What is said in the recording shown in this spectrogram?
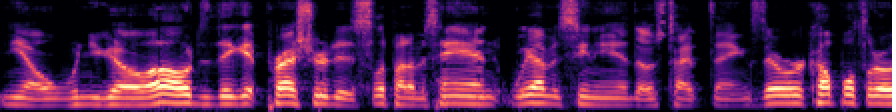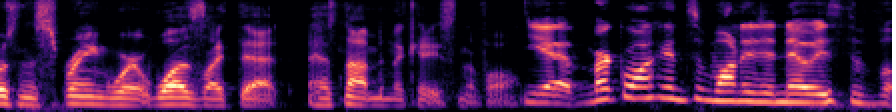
you know when you go, oh, did they get pressured? Did it slip out of his hand? We haven't seen any of those type things. There were a couple throws in the spring where it was like that. It has not been the case in the fall. Yeah, Mark Watkins wanted to know is the v-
